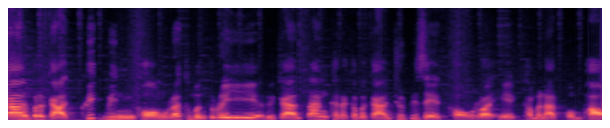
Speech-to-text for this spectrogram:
การประกาศควิกวินของรัฐมนตรี หรือการตั้งคณะกรรมการชุดพิเศษของร้อยเอกธรรมนัฐพรมเผ่า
